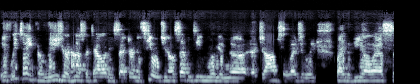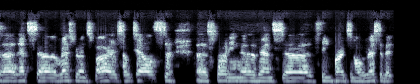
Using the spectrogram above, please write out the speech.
If we take the leisure and hospitality sector, and it's huge, you know, 17 million uh, jobs allegedly by the BLS, uh, that's uh, restaurants, bars, hotels, uh, sporting uh, events, uh, theme parks, and all the rest of it.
